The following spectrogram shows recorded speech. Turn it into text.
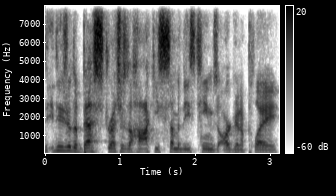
Th- These are the best stretches of hockey some of these teams are going to play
